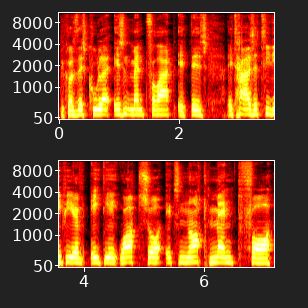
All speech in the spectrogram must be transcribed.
because this cooler isn't meant for that. It is, it has a TDP of 88 watts, so it's not meant for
